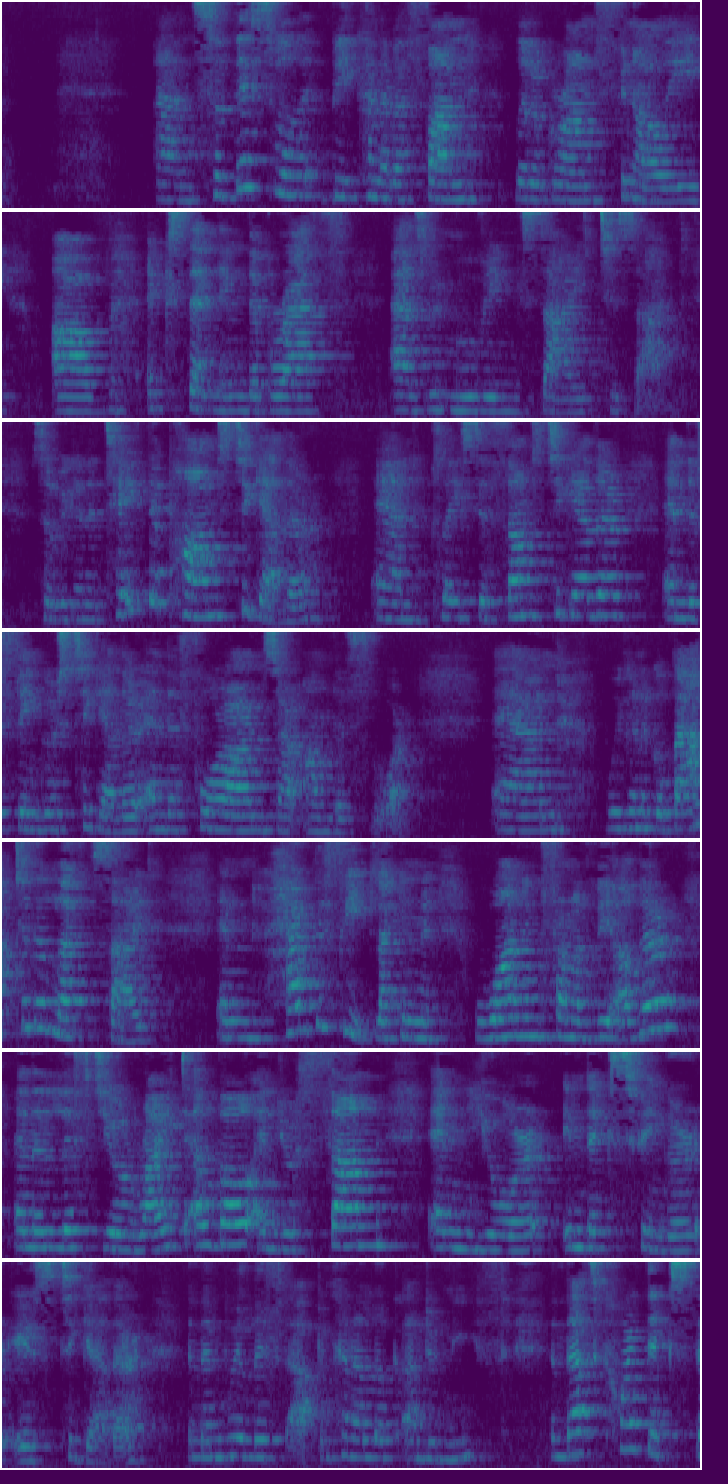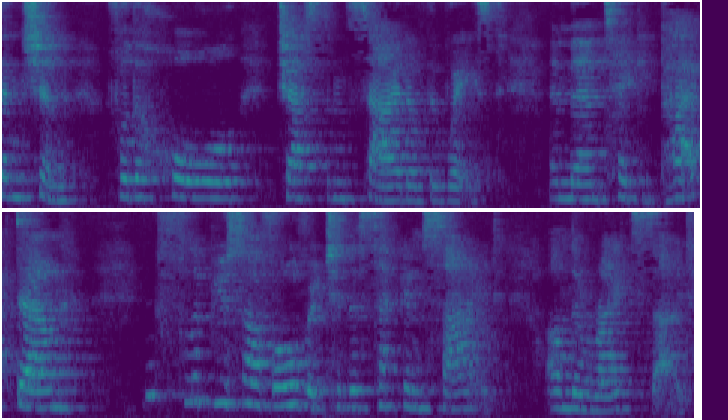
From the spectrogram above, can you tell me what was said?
And so this will be kind of a fun little grand finale of extending the breath as we're moving side to side. So we're gonna take the palms together and place the thumbs together and the fingers together and the forearms are on the floor. And we're gonna go back to the left side and have the feet like in one in front of the other and then lift your right elbow and your thumb and your index finger is together. And then we lift up and kind of look underneath. And that's quite the extension for the whole chest and side of the waist. And then take it back down and flip yourself over to the second side on the right side.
